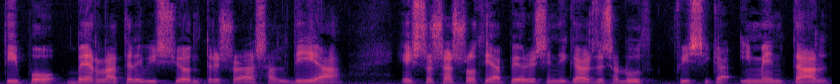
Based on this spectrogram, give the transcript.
tipo ver la televisión tres horas al día, esto se asocia a peores indicadores de salud física y mental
